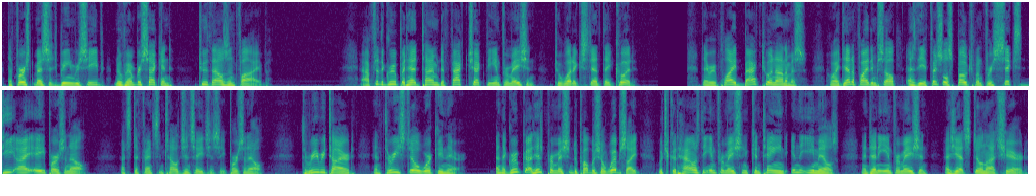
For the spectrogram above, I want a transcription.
The first message being received November 2nd, 2005. After the group had had time to fact check the information to what extent they could, they replied back to Anonymous, who identified himself as the official spokesman for six DIA personnel that's Defense Intelligence Agency personnel, three retired and three still working there and the group got his permission to publish a website which could house the information contained in the emails and any information as yet still not shared.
